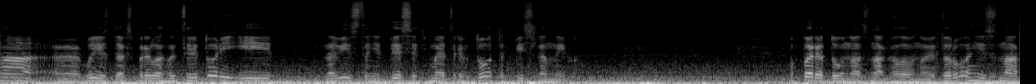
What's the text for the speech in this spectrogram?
на е, виїздах з прилеглих територій і на відстані 10 метрів до та після них. Попереду у нас знак головної дороги, знак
